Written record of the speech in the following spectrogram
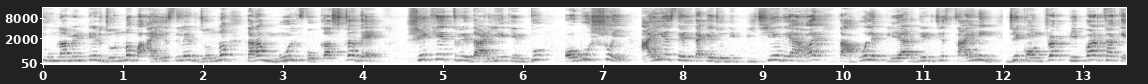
টুর্নামেন্টের জন্য বা আইএসএল এর জন্য তারা মূল ফোকাসটা দেয়। সেক্ষেত্রে দাঁড়িয়ে কিন্তু অবশ্যই আইএসএলটাকে যদি পিছিয়ে দেওয়া হয়, তাহলে প্লেয়ারদের যে সাইনিং যে কন্ট্রাক্ট পেপার থাকে,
